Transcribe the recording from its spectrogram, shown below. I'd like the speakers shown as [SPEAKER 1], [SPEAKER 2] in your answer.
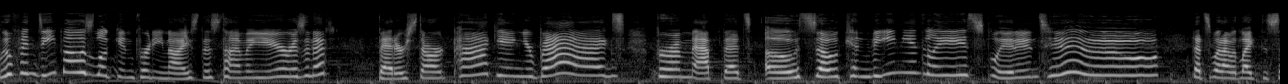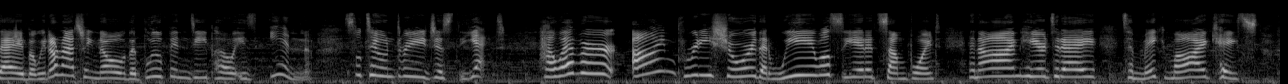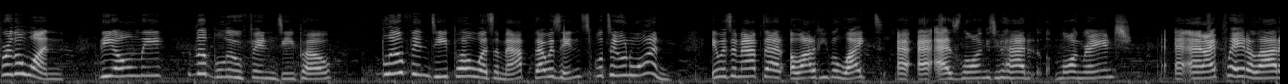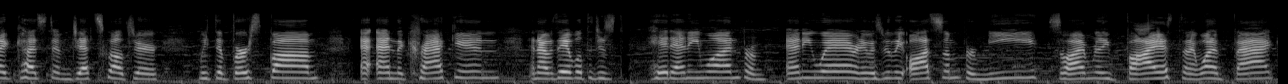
[SPEAKER 1] Bluefin Depot's looking pretty nice this time of year, isn't it? Better start packing your bags for a map that's oh so conveniently split in two. That's what I would like to say, but we don't actually know that Bluefin Depot is in Splatoon 3 just yet. However, I'm pretty sure that we will see it at some point, and I'm here today to make my case for the one, the only, the Bluefin Depot. Bluefin Depot was a map that was in Splatoon 1. It was a map that a lot of people liked as long as you had long range. And I played a lot of custom Jet Squelcher with the Burst Bomb and the Kraken, and I was able to just hit anyone from anywhere, and it was really awesome for me. So I'm really biased and I want it back.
